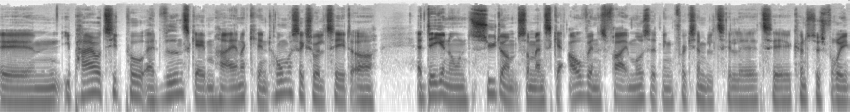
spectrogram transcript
Øh, I peger jo tit på, at videnskaben har anerkendt homoseksualitet, og at det ikke er nogen sygdom, som man skal afvendes fra i modsætning for eksempel til, øh, til kønsdysfori.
